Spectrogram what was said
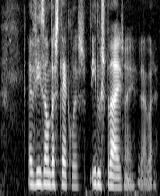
a visão das teclas e dos pedais, não é? Já agora.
